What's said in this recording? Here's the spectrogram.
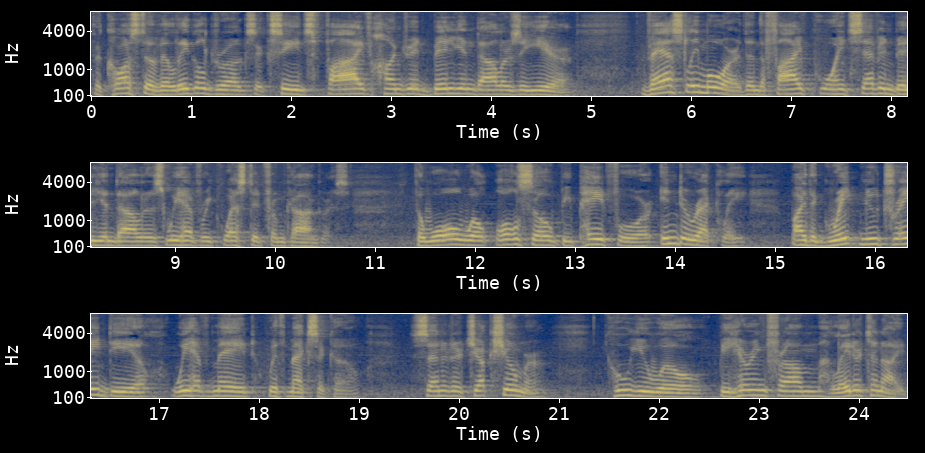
The cost of illegal drugs exceeds $500 billion a year, vastly more than the $5.7 billion we have requested from Congress. The wall will also be paid for indirectly by the great new trade deal we have made with Mexico. Senator Chuck Schumer, who you will be hearing from later tonight,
